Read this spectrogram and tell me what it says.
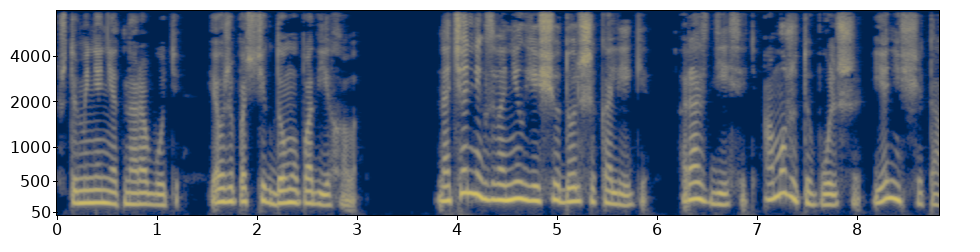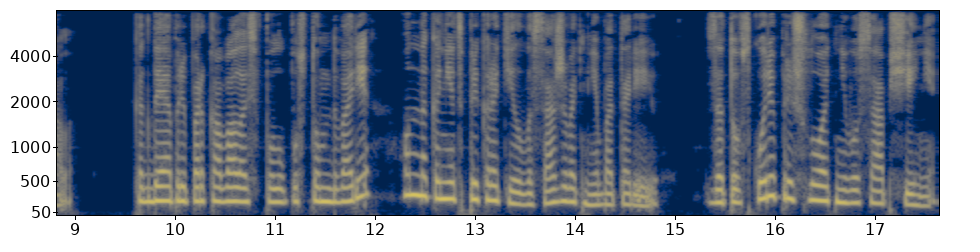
что меня нет на работе. Я уже почти к дому подъехала. Начальник звонил еще дольше коллеги. Раз десять, а может и больше, я не считала. Когда я припарковалась в полупустом дворе, он, наконец, прекратил высаживать мне батарею. Зато вскоре пришло от него сообщение.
